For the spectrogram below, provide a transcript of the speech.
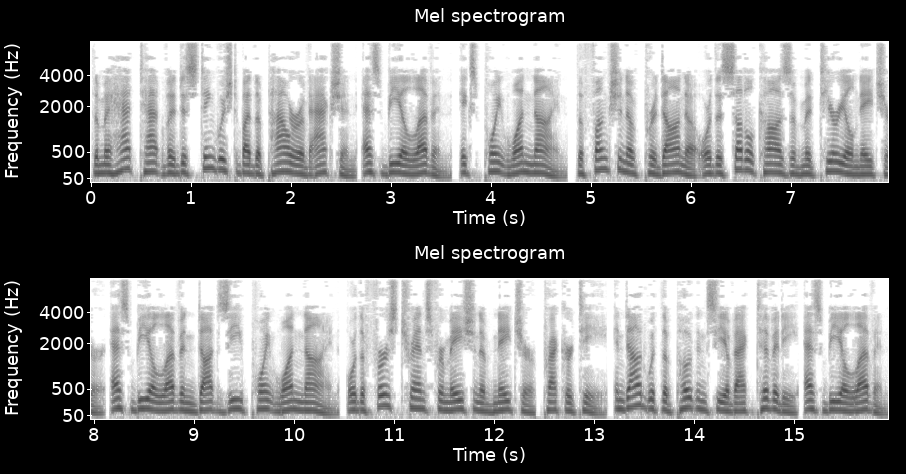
the Mahat Tattva distinguished by the power of action SB 11, X.19, the function of pradhana or the subtle cause of material nature SB 11.Z.19, or the first transformation transformation of nature prakrti, endowed with the potency of activity SB 11,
